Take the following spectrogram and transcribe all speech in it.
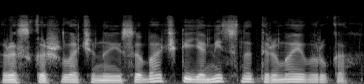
розкошлаченої собачки, я міцно тримаю в руках.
